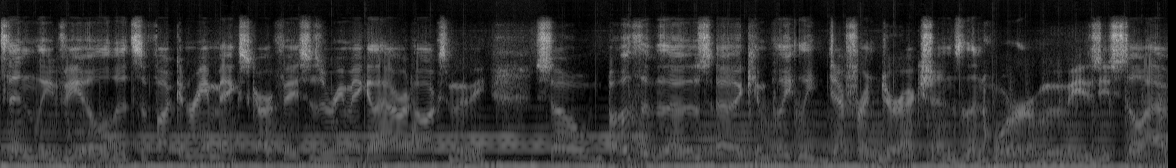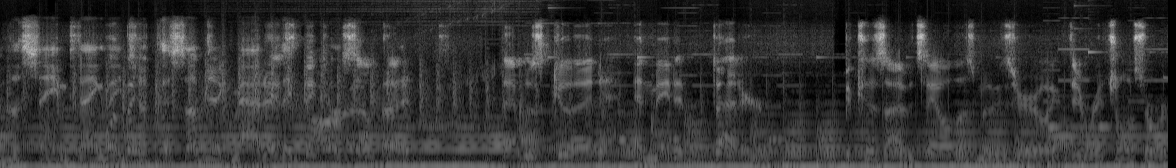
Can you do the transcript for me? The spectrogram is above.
thinly veiled. It's a fucking remake. Scarface is a remake of the Howard Hawks movie. So both of those uh, completely different directions than horror movies. You still have the same thing. They took the subject matter, they borrowed something it. that was good and made it better. Because I would say all those movies are like the originals were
